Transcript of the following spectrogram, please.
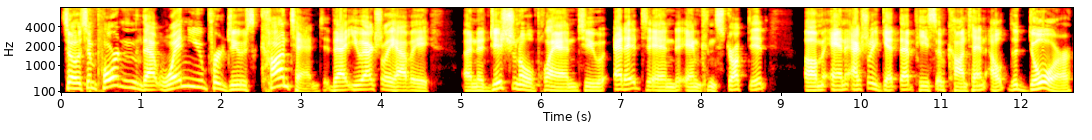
So it's important that when you produce content, that you actually have a an additional plan to edit and and construct it, um, and actually get that piece of content out the door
